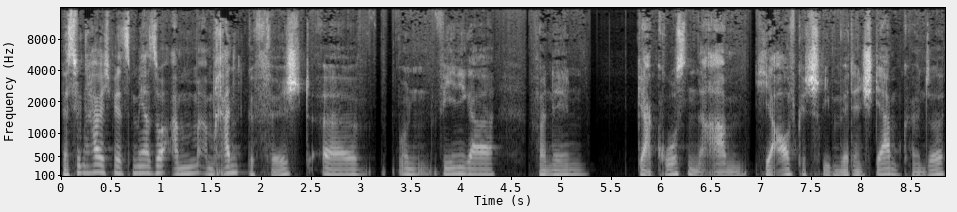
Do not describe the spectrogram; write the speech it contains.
Deswegen habe ich mir jetzt mehr so am, am Rand gefischt äh, und weniger von den ja, großen Namen hier aufgeschrieben, wer denn sterben könnte.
